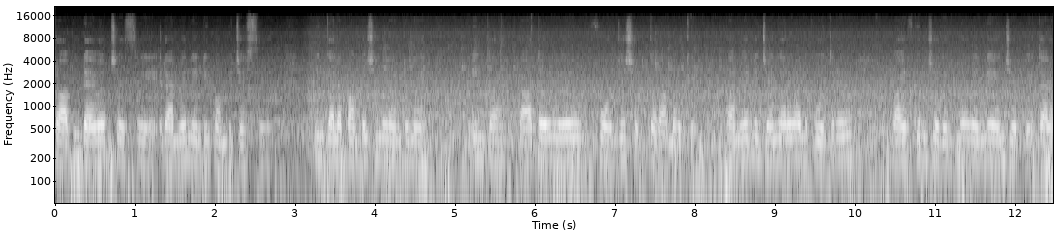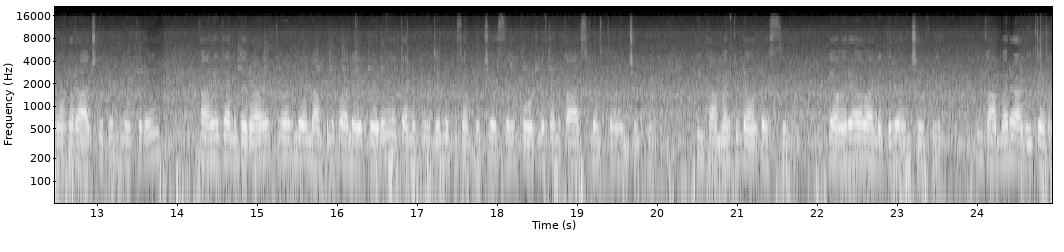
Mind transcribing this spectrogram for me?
టాపిక్ డైవర్ట్ చేసి రణవీర్ని ఇంటికి పంపించేస్తుంది. ఇంకా అలా పంపించిన వెంటనే ఇంకా రాథోడ్ ఫోన్ చేసి చెప్తారు అమర్కి. రణవీర్ నిజంగానే వాళ్ళ కూతురు వైఫ్ గురించి చదువుకున్నాను వెళ్ళి అని చెప్పి. తను ఒక రాజు కుటుంబీకుడు కానీ తన దురాటంలో వాళ్ళ అప్పుల పాలైపోయాడు. తన కూతుర్ని ఇప్పుడు సబ్మిట్ చేస్తాను కోర్టులో తన ఆస్తులు వస్తాయని చెప్పి. ఇంకా అమర్కి డౌట్ వస్తుంది. ఎవరా వాళ్ళిద్దరూ అని చెప్పి ఇంకా అమర్ అడుగుతాడు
